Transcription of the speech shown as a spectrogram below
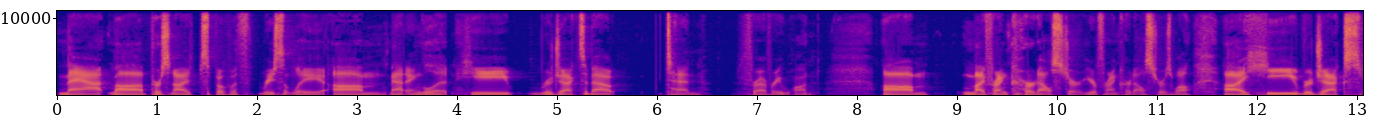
Matt, uh, person I spoke with recently, um, Matt Inglot, he rejects about 10 for everyone. Um, my friend Kurt Elster, your friend Kurt Elster as well, uh, he rejects,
